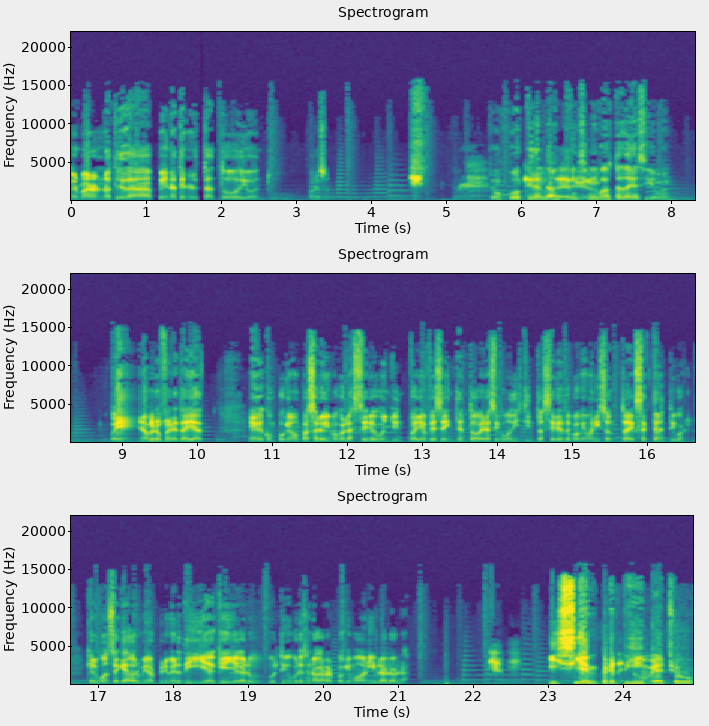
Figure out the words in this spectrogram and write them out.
Hermano, ¿no te da pena tener tanto odio en tu corazón? Son juegos que me han dado vos tratáis así, weón. Oye, no, pero fuera de talla, eh, con Pokémon pasa lo mismo con las series, weón. Yo varias veces he intentado ver así como distintas series de Pokémon y son todas exactamente igual. Que el one se queda dormido el primer día, que llega el último y por eso no agarra el Pokémon y bla bla bla. Y siempre. Pikachu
